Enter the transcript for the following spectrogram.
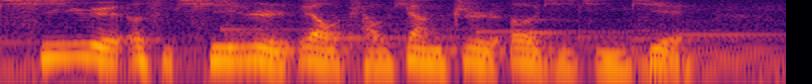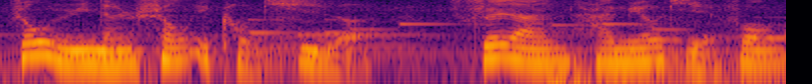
七月二十七日要调降至二级警戒，终于能松一口气了。虽然还没有解封，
